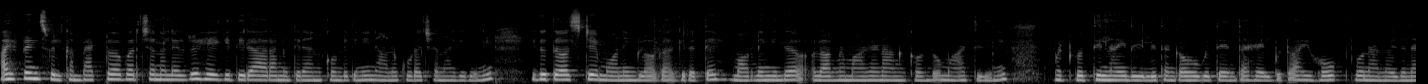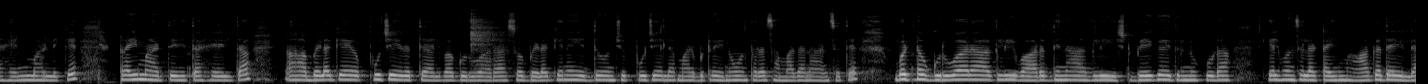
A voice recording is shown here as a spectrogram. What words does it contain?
Hi friends welcome back to our channel ಎಲ್ಲರೂ ಹೇಗಿದ್ದೀರಾ? ಆರಾಮಿದ್ದೀರಾ ಅಂದ್ಕೊಂಡಿದ್ದೀನಿ ನಾನು ಕೂಡ ಚೆನ್ನಾಗಿದ್ದೀನಿ. ಇದು ಥರ್ಸ್ಡೇ ಮಾರ್ನಿಂಗ್ ವ್ಲಾಗ್ ಆಗಿರುತ್ತೆ. ಮಾರ್ನಿಂಗಿಂದ ವ್ಲಾಗ್ನ ಮಾಡೋಣ ಅಂದ್ಕೊಂಡು ಮಾಡ್ತಿದ್ದೀನಿ. ಬಟ್ ಗೊತ್ತಿಲ್ಲ ಇದು ಇಲ್ಲಿ ತನಕ ಹೋಗುತ್ತೆ ಅಂತ ಹೇಳಿಬಿಟ್ಟು ಐ ಹೋಪ್ ನಾನು ಇದನ್ನು ಹೆಣ್ಣು ಮಾಡಲಿಕ್ಕೆ ಟ್ರೈ ಮಾಡ್ತೀನಿ ಅಂತ ಹೇಳ್ತಾ. ಬೆಳಗ್ಗೆ ಪೂಜೆ ಇರುತ್ತೆ ಅಲ್ವಾ ಗುರುವಾರ? ಸೊ ಬೆಳಗ್ಗೆನೇ ಎದ್ದು ಒಂಚೂರು ಪೂಜೆ ಎಲ್ಲ ಮಾಡಿಬಿಟ್ರೆ ಏನೋ ಒಂಥರ ಸಮಾಧಾನ ಅನಿಸುತ್ತೆ. ಬಟ್ ನಾವು ಗುರುವಾರ ಆಗಲಿ, ವಾರದ ದಿನ ಆಗಲಿ, ಎಷ್ಟು ಬೇಗ ಇದ್ರೂ ಕೂಡ ಕೆಲವೊಂದು ಸಲ ಟೈಮ್ ಆಗೋದೇ ಇಲ್ಲ.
